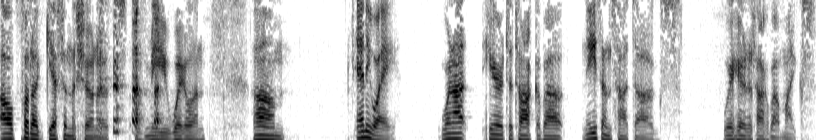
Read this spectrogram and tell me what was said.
I'll put a gif in the show notes of me wiggling. Um, anyway, we're not here to talk about Nathan's hot dogs. We're here to talk about Mike's.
